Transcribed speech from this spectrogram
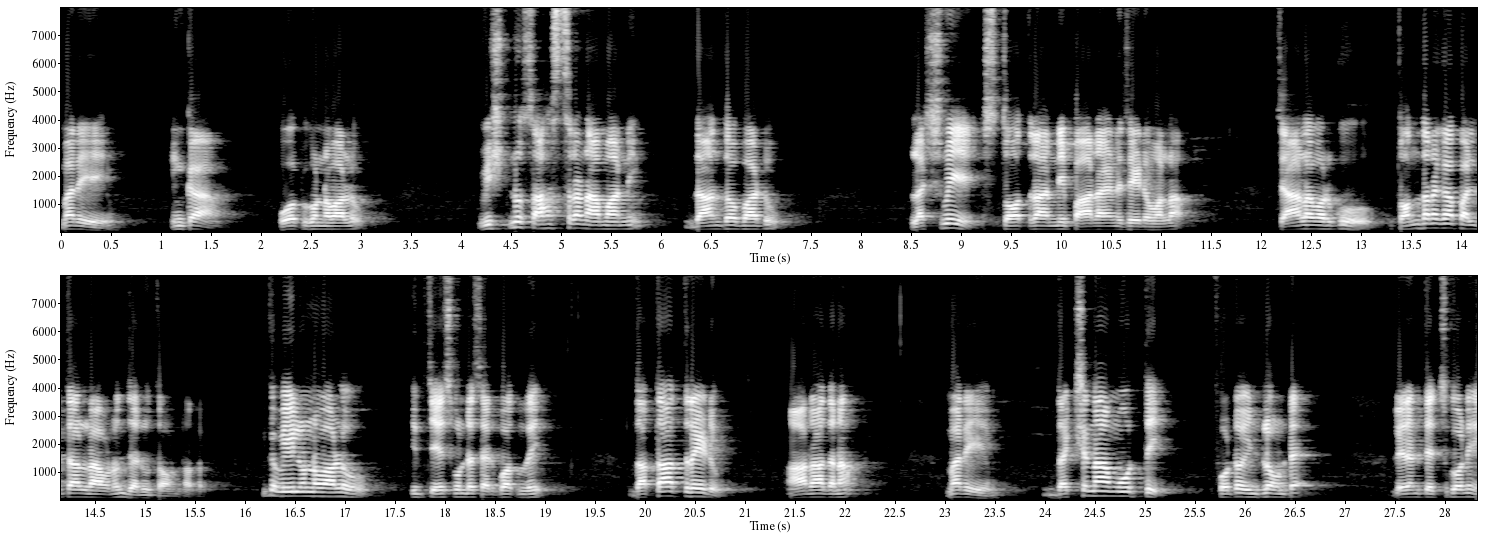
మరి ఇంకా ఓపిక ఉన్నవాళ్ళు విష్ణు సహస్రనామాన్ని దాంతోపాటు లక్ష్మీ స్తోత్రాన్ని పారాయణ చేయడం వల్ల చాలా వరకు తొందరగా ఫలితాలు రావడం జరుగుతూ ఉంటుంది. ఇంకా వీలున్న వాళ్ళు ఇది చేసుకుంటే సరిపోతుంది. దత్తాత్రేయుడు ఆరాధన మరి దక్షిణామూర్తి ఫోటో ఇంట్లో ఉంటే లేదంటే తెచ్చుకొని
